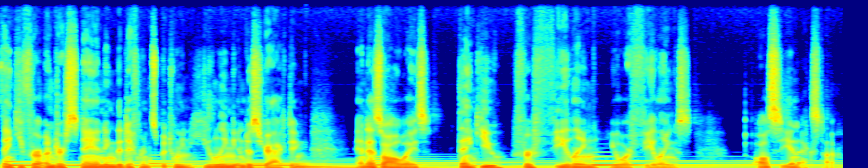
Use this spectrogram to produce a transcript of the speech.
Thank you for understanding the difference between healing and distracting. And as always, thank you for feeling your feelings. I'll see you next time.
